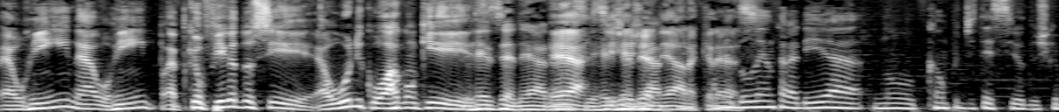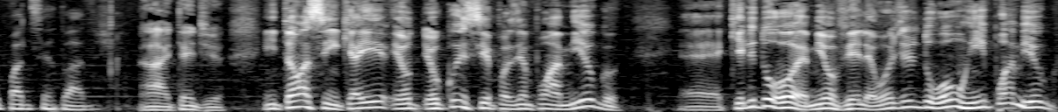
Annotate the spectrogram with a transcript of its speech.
é o rim, né? O rim. É porque o fígado se. É o único órgão que. Se regenera. É, se, se regenera, regenera cresce. A medula entraria no campo de tecidos que podem ser doados. Ah, entendi. Então, assim, que aí eu, eu conheci, por exemplo, um amigo é, que ele doou, é minha ovelha hoje, ele doou um rim para um amigo.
